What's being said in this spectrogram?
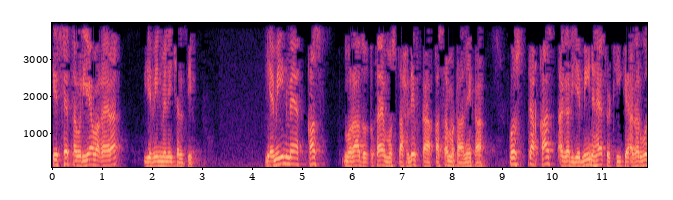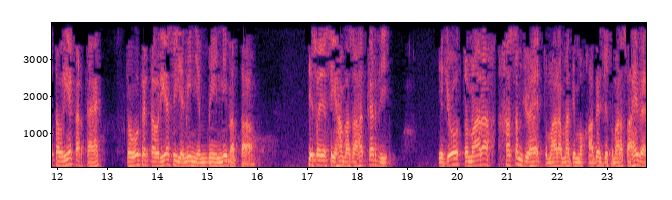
اس سے توریہ وغیرہ یمین میں نہیں چلتی۔ یمین میں قصد مراد ہوتا ہے مستحلف کا، قسم اٹھانے کا۔ اس کا قصد اگر یمین ہے تو ٹھیک ہے، اگر وہ توریہ کرتا ہے تو وہ پھر توریہ سے یمین یمین نہیں بنتا۔ اس وجہ سے یہاں وضاحت کر دی کہ جو تمہارا قسم جو ہے، تمہارا مد مقابل، جو تمہارا صاحب ہے،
